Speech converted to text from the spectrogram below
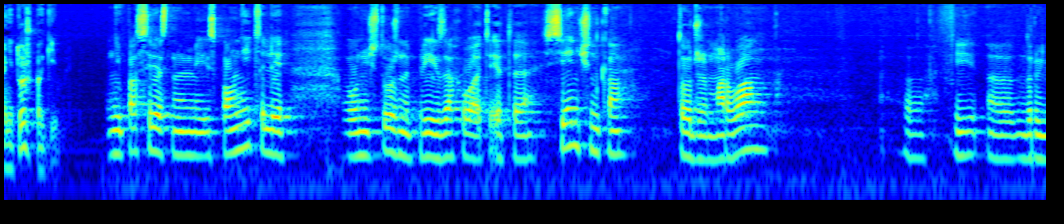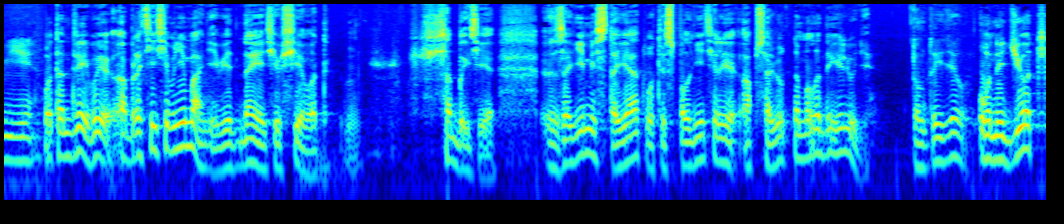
они тоже погибли. Непосредственными исполнители уничтожены при их захвате. Это Сенченко, тот же Марван и э, другие. Вот, Андрей, вы обратите внимание, ведь на эти все вот события, за ними стоят вот исполнители абсолютно молодые люди. В том-то и дело. Он идет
